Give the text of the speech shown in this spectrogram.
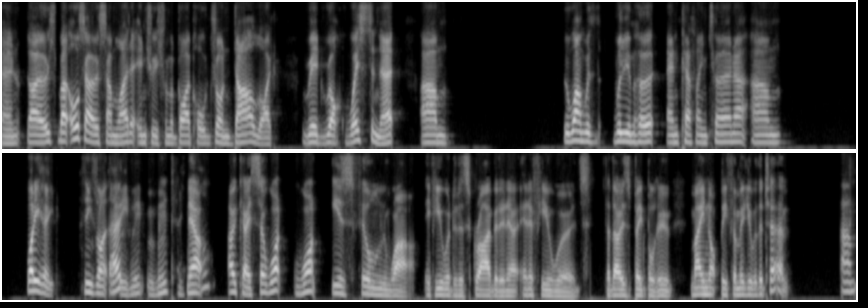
and those, but also some later entries from a guy called John Dahl, like Red Rock Western. That um, the one with William Hurt and Kathleen Turner, um, Body Heat, things like that. Mm-hmm. Now, Okay, so what what is film noir, if you were to describe it in a in a few words, for those people who may not be familiar with the term? Um,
